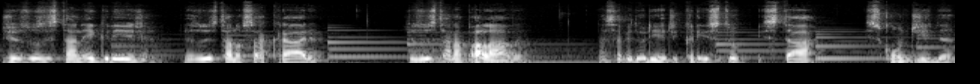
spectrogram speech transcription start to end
Jesus está na igreja, Jesus está no sacrário, Jesus está na palavra, na sabedoria de Cristo está escondida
